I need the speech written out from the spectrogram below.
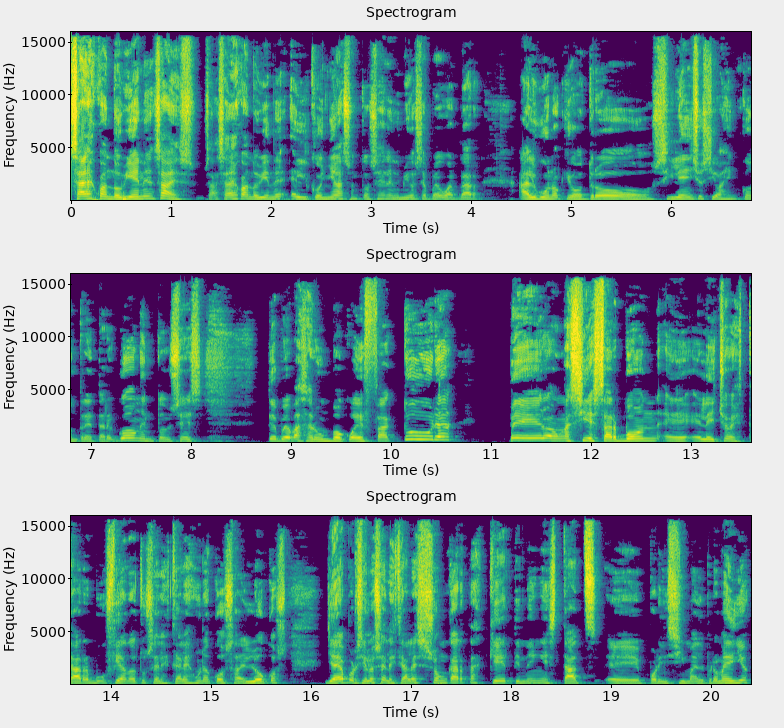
sabes cuando viene, ¿sabes? Sabes cuando viene el coñazo, entonces el enemigo se puede guardar alguno que otro silencio si vas en contra de Targón, entonces te puede pasar un poco de factura. Pero aún así, Starbone, eh, el hecho de estar bufeando a tus celestiales es una cosa de locos. Ya de por sí los celestiales son cartas que tienen stats eh, por encima del promedio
